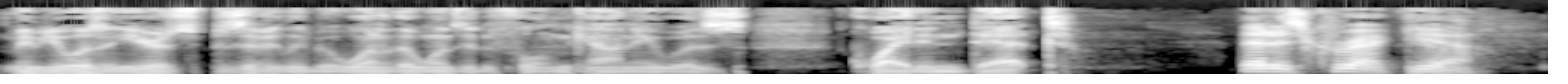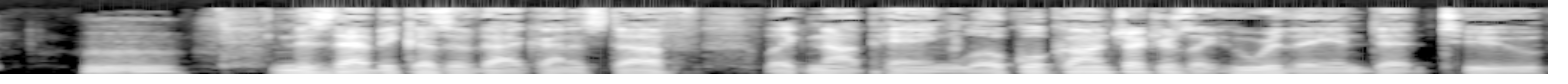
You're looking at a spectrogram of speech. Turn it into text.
maybe it wasn't yours specifically, but one of the ones in Fulton County was quite in debt. That is correct. Yeah. yeah. Mm-hmm. And is that because of that kind of stuff, like not paying local contractors? Like who are they in debt to?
